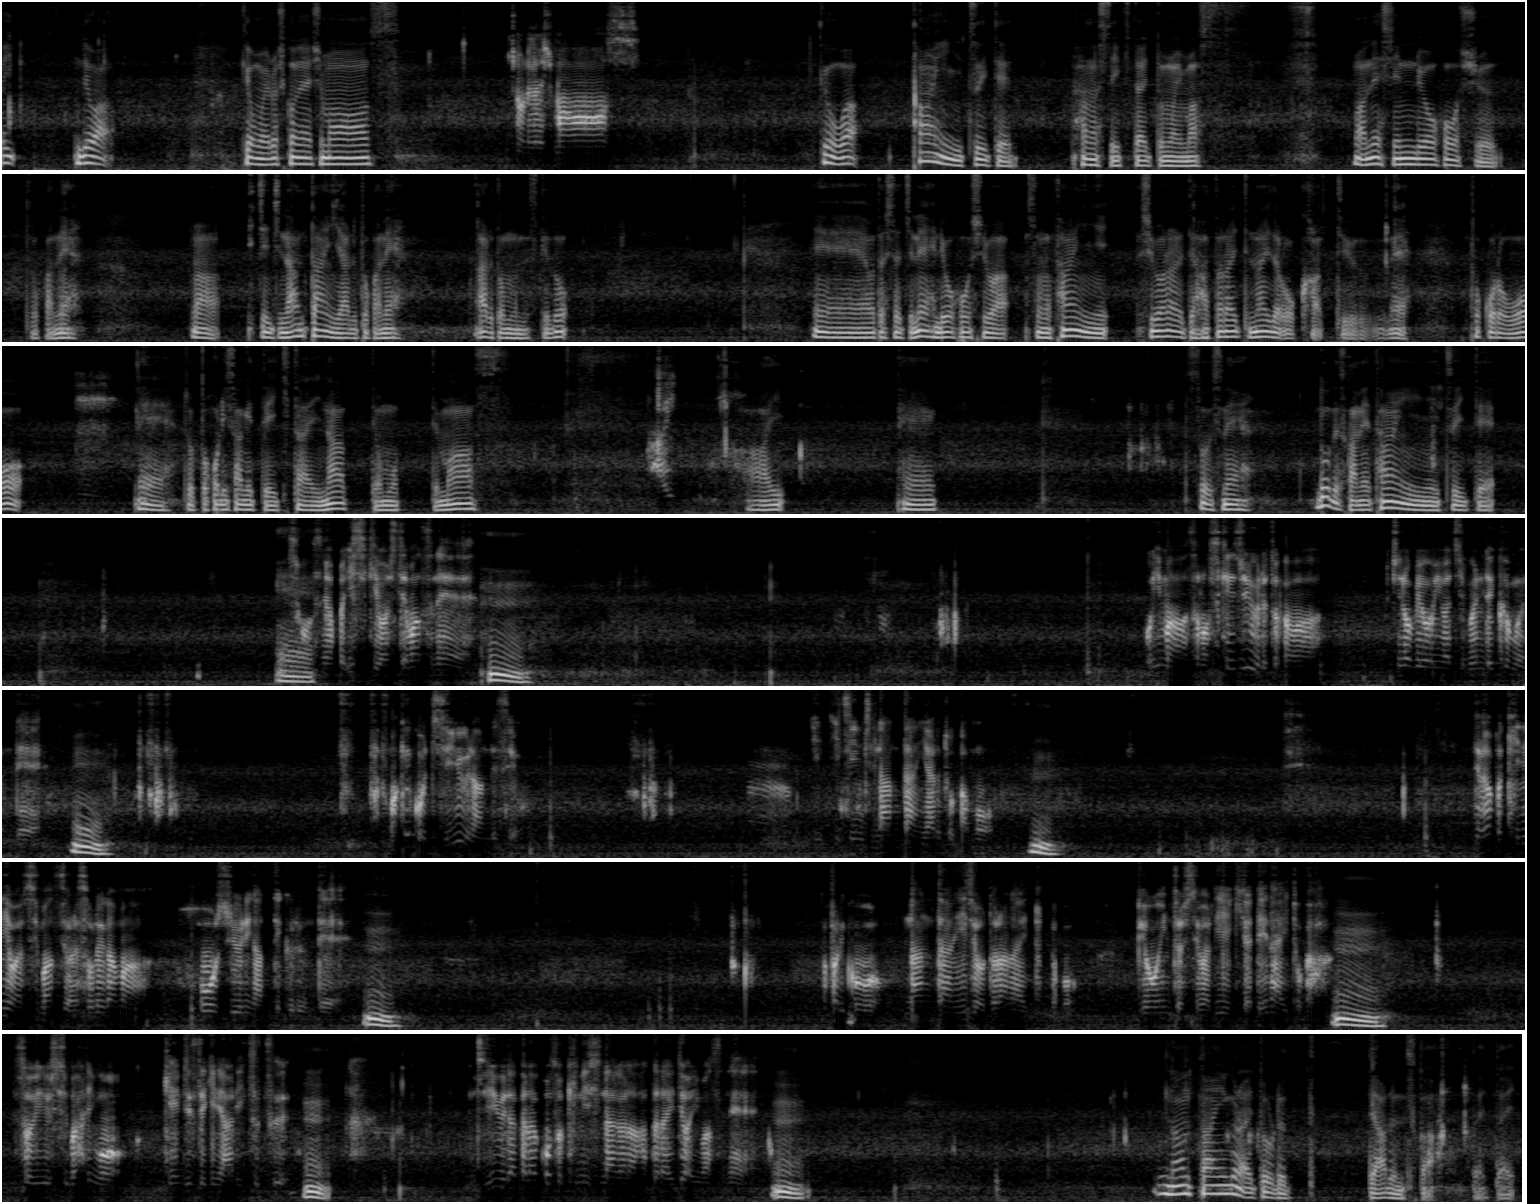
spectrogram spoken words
はい。では、今日もよろしくお願いします。お願いします。今日は単位について話していきたいと思います。まあね、診療報酬とかね、まあ、一日何単位やるとかね、あると思うんですけど、えー、私たちね、療法士はその単位に縛られて働いてないだろうかっていうね、ところを、えー、ちょっと掘り下げていきたいなって思ってます。はい。はい。えー、そうですね。どうですかね、単位について。えー、そうですね。やっぱり意識はしてますね。うん。今、そのスケジュールとかは、うちの病院は自分で組むんで、ええまあ、結構自由なんですよ。い一日何単位やるとかも。うん。でもやっぱ気にはしますよね。それがまあ、報酬になってくるんで、うん。やっぱりこう、何単位以上取らないと、病院としては利益が出ないとか、うん。そういう縛りも現実的にありつつ、うん。自由だからこそ気にしながら働いてはいますね。うん。何単位ぐらい取るってあるんですか？大体。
